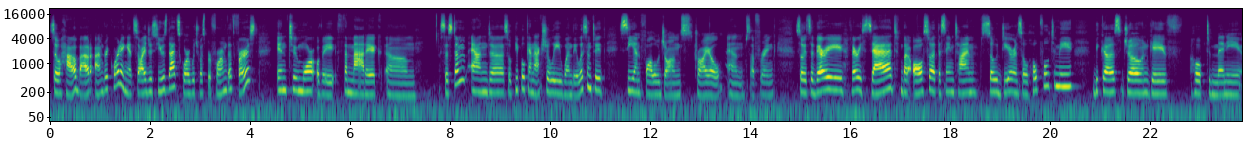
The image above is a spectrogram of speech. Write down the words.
So how about I'm recording it? So I just used that score which was performed at first into more of a thematic. Um, system. And uh, so people can actually, when they listen to it, see and follow Joan's trial and suffering. So it's a very, very sad, but also at the same time so dear and so hopeful to me because Joan gave hope to many,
